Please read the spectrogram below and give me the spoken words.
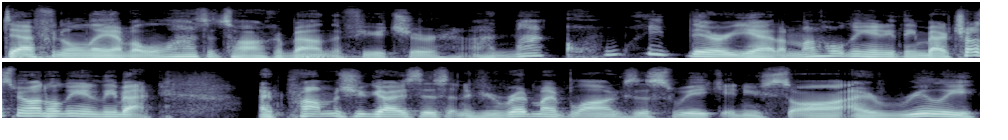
definitely have a lot to talk about in the future. Uh, not quite there yet. I'm not holding anything back. Trust me, I'm not holding anything back. I promise you guys this. And if you read my blogs this week and you saw, I really,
